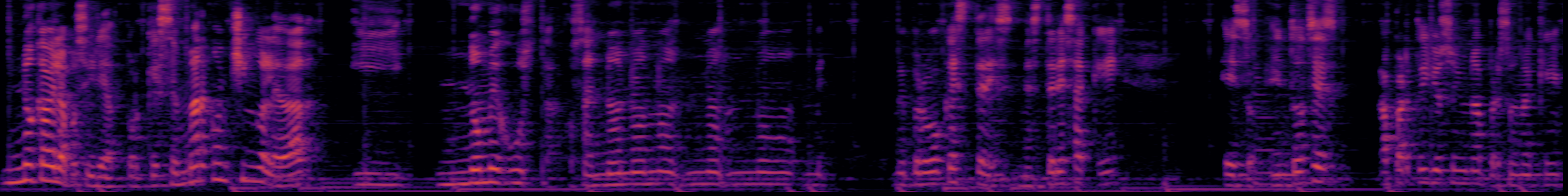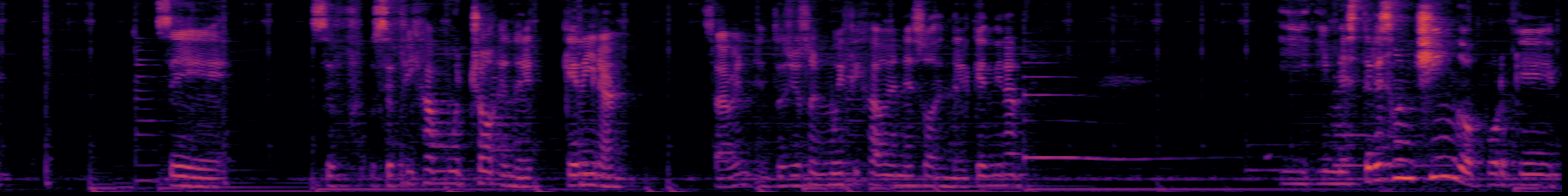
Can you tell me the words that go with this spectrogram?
no cabe la posibilidad, porque se marca un chingo la edad y no me gusta. O sea, no, no, no, no, no. Me, provoca estrés. Me estresa que eso. Entonces, aparte, yo soy una persona que se, se, fija mucho en el qué dirán. ¿Saben? Entonces, yo soy muy fijado en eso, en el qué dirán. Y, y me estresa un chingo porque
